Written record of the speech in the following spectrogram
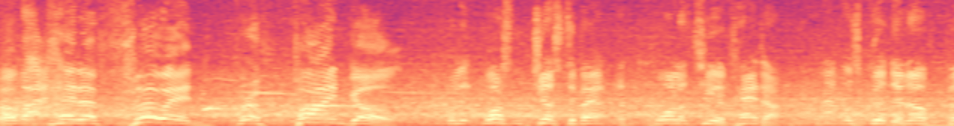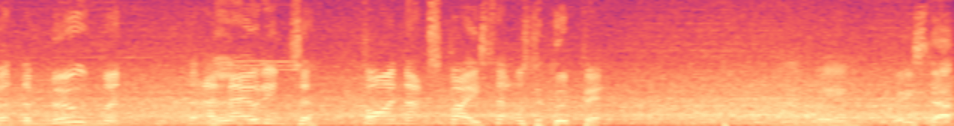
Well, that header flew in for a fine goal. Well, it wasn't just about the quality of header. That was good enough, but the movement that allowed him to find that space, that was the good bit. And we restart.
